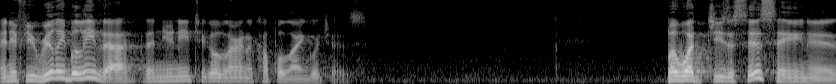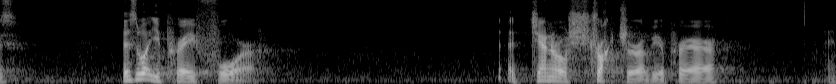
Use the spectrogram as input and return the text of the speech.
And if you really believe that, then you need to go learn a couple languages. But what Jesus is saying is this is what you pray for. A general structure of your prayer, and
